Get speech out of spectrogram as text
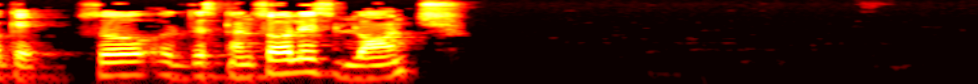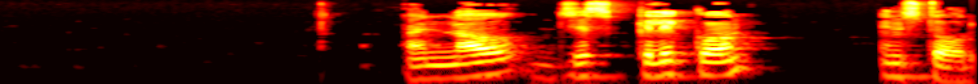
okay so uh, this console is launch. And now just click on install.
